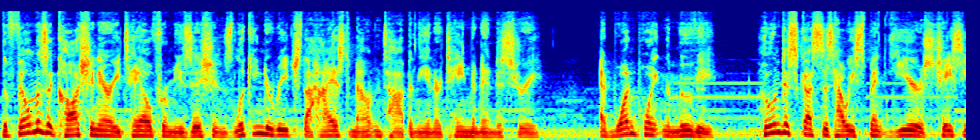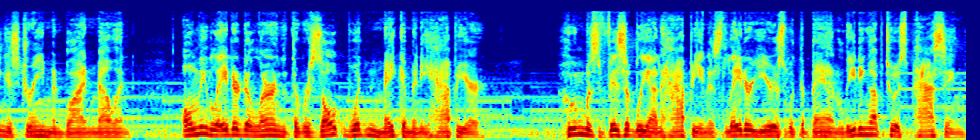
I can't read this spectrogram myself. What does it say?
The film is a cautionary tale for musicians looking to reach the highest mountaintop in the entertainment industry. At one point in the movie, Hoon discusses how he spent years chasing his dream in Blind Melon, only later to learn that the result wouldn't make him any happier. Hoon was visibly unhappy in his later years with the band leading up to his passing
